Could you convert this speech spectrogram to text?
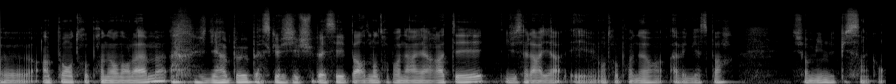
Euh, un peu entrepreneur dans l'âme. je dis un peu parce que je suis passé par de l'entrepreneuriat raté, du salariat et entrepreneur avec Gaspard sur Mime depuis 5 ans.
